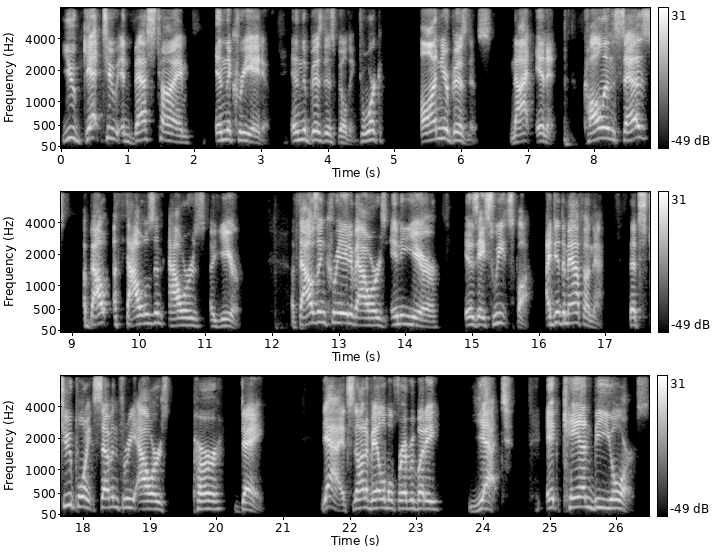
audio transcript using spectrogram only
you get to invest time in the creative, in the business building, to work on your business, not in it. Collins says about a thousand hours a year. A thousand creative hours in a year is a sweet spot. I did the math on that. That's 2.73 hours per day. Yeah, it's not available for everybody yet. It can be yours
